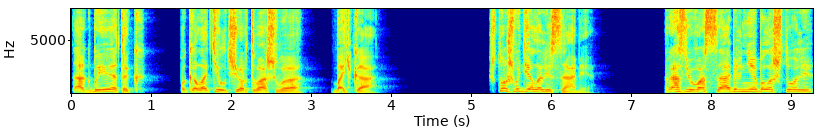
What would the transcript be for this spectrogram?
Так бы и этак поколотил черт вашего батька! Что ж вы делали сами? Разве у вас сабель не было, что ли?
